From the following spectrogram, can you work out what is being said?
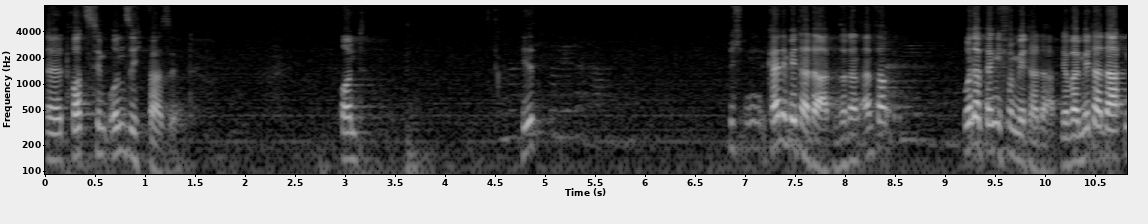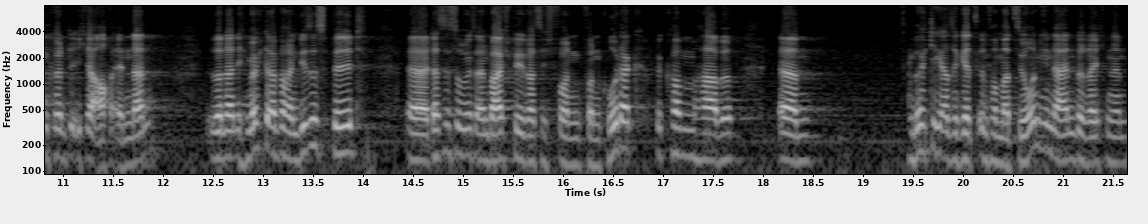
äh, trotzdem unsichtbar sind. Und hier nicht, keine Metadaten, sondern einfach unabhängig von Metadaten. Ja, weil Metadaten könnte ich ja auch ändern, sondern ich möchte einfach in dieses Bild, äh, das ist übrigens ein Beispiel, was ich von, von Kodak bekommen habe, ähm, möchte ich also jetzt Informationen hineinberechnen,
